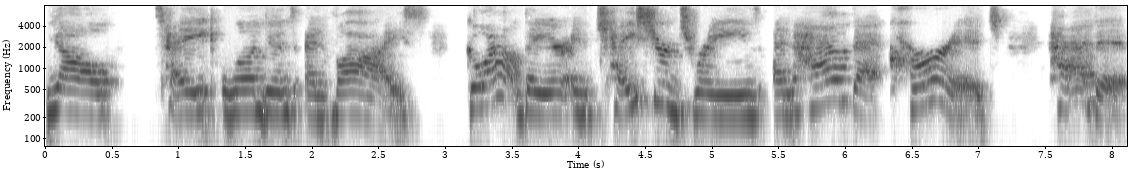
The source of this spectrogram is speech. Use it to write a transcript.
Y'all take London's advice. Go out there and chase your dreams and have that courage. Have it.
